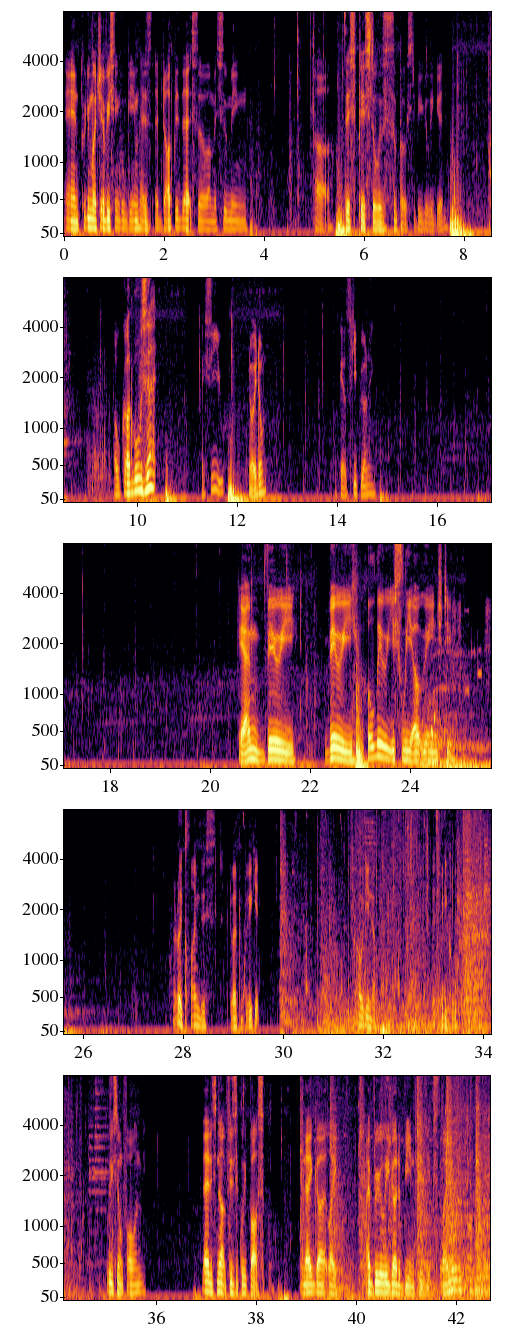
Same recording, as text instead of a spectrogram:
And pretty much every single game has adopted that, so I'm assuming uh, this pistol is supposed to be really good. Oh god, what was that? I see you. No, I don't. Okay, let's keep running. Okay, I'm very, very hilariously outranged here. How do I climb this? Do I have to break it? How do you know? That's pretty cool. Please don't fall on me. That is not physically possible. And I got like, I barely got a B in physics, so I know what I'm talking about.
